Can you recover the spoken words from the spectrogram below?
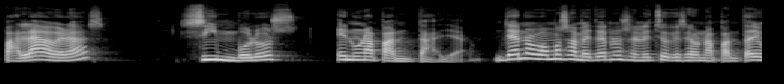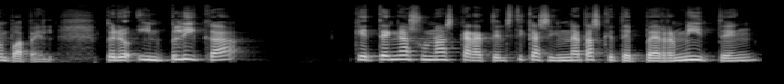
palabras, símbolos en una pantalla. Ya no vamos a meternos en el hecho de que sea una pantalla o un papel, pero implica que tengas unas características innatas que te permiten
